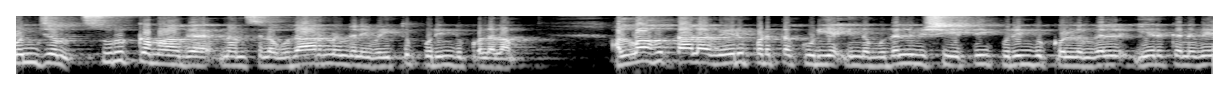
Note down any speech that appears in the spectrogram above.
கொஞ்சம் சுருக்கமாக நாம் சில உதாரணங்களை வைத்து புரிந்து கொள்ளலாம். அல்லாஹு தாலா வேறுபடுத்தக்கூடிய இந்த முதல் விஷயத்தை புரிந்து கொள்ளுங்கள். ஏற்கனவே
